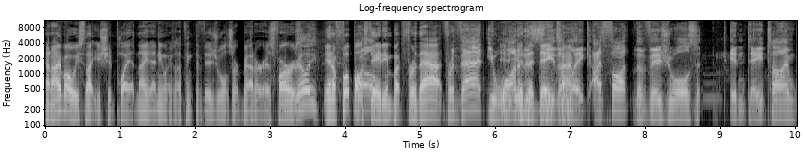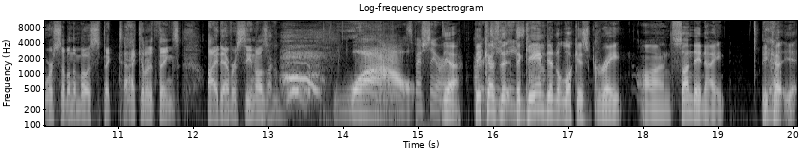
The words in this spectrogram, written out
And I've always thought you should play at night, anyways. I think the visuals are better as far as Really? in a football Well, stadium. But for that, For that, you wanted the to see the lake. I thought the visuals in daytime were some of the most spectacular things I'd ever seen. I was like, wow. Especially our Yeah, our because the, the game now. didn't look as great on Sunday night because i-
